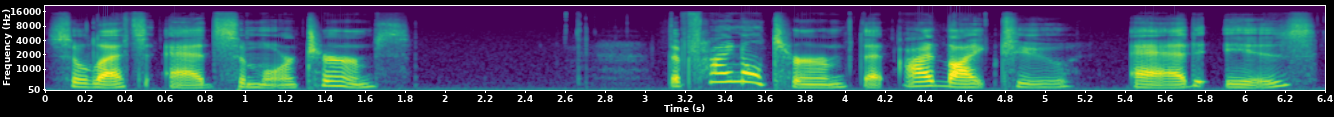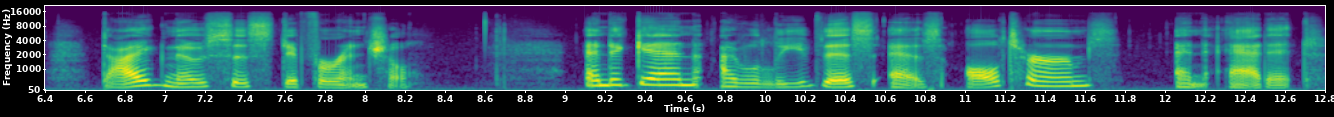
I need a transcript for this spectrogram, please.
so let's add some more terms. The final term that I'd like to add is diagnosis differential. And again, I will leave this as all terms and add it.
